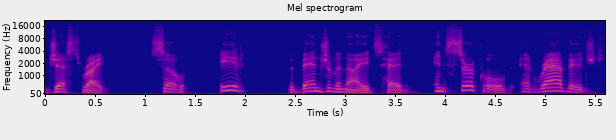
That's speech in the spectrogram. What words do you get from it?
just right. So if the Benjaminites had encircled and ravaged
